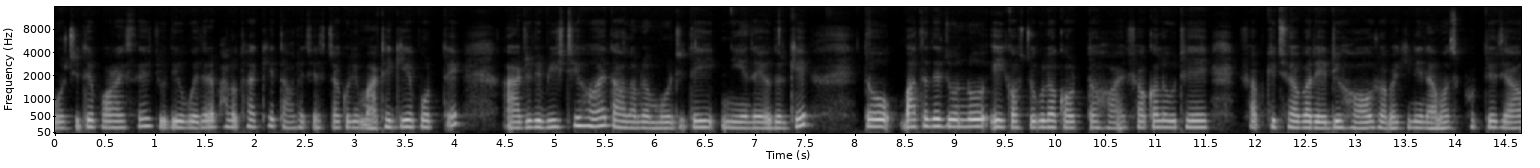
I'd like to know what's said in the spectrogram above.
মসজিদে পড়াইছে। যদি ওয়েদার ভালো থাকে, তাহলে চেষ্টা করি মাঠে গিয়ে পড়তে। আর যদি বৃষ্টি হয়, তাহলে আমরা মসজিদেই নিয়ে যাই ওদেরকে। তো বাচ্চাদের জন্য এই কষ্টগুলো করতে হয়। সকালে উঠে সব কিছু আবার রেডি হও, সবাইকে নিয়ে নামাজ পড়তে যাও,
